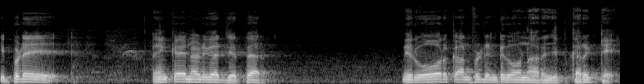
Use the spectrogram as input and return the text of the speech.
ఇప్పుడే వెంకయ్య నాయుడు గారు చెప్పారు మీరు ఓవర్ కాన్ఫిడెంట్గా ఉన్నారని చెప్పి. కరెక్టే.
